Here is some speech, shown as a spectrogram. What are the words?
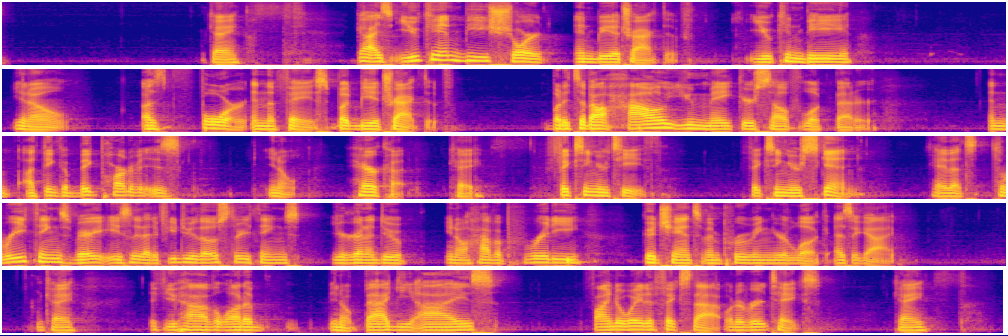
Okay. Guys, you can be short and be attractive. You can be, you know, a four in the face, but be attractive. But it's about how you make yourself look better. And I think a big part of it is, you know, haircut. Okay. Fixing your teeth, fixing your skin, Okay, that's three things very easily that if you do those three things, you're going to do, you know, have a pretty good chance of improving your look as a guy. Okay? If you have a lot of, you know, baggy eyes, find a way to fix that, whatever it takes. Okay?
